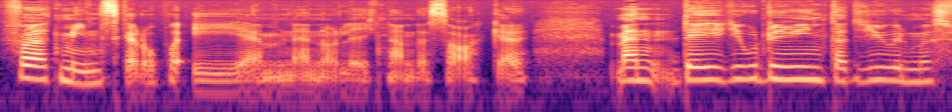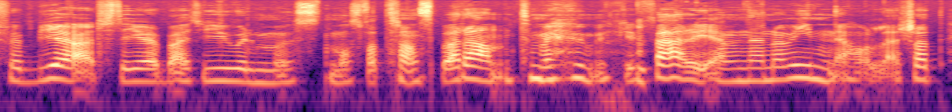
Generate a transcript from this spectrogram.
för att minska då på e-ämnen och liknande saker. Men det gjorde ju inte att julmust förbjöds, det gör bara att julmust måste vara transparent med hur mycket färgämnen de innehåller. Så att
